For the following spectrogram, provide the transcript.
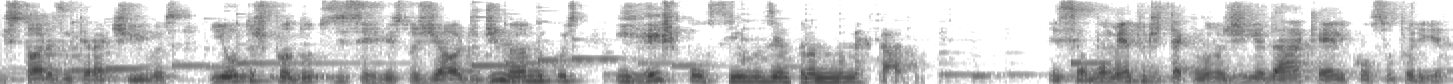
histórias interativas e outros produtos e serviços de áudio dinâmicos e responsivos entrando no mercado. Esse é o momento de tecnologia da AQL Consultoria.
